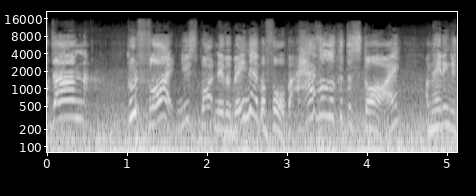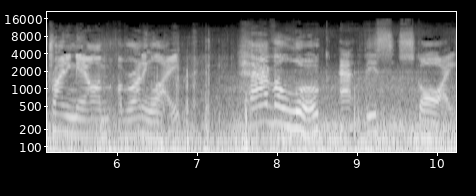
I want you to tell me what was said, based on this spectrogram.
all done. Good flight, new spot, never been there before. But have a look at the sky. I'm heading to training now, I'm, I'm running late. Have a look at this sky.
